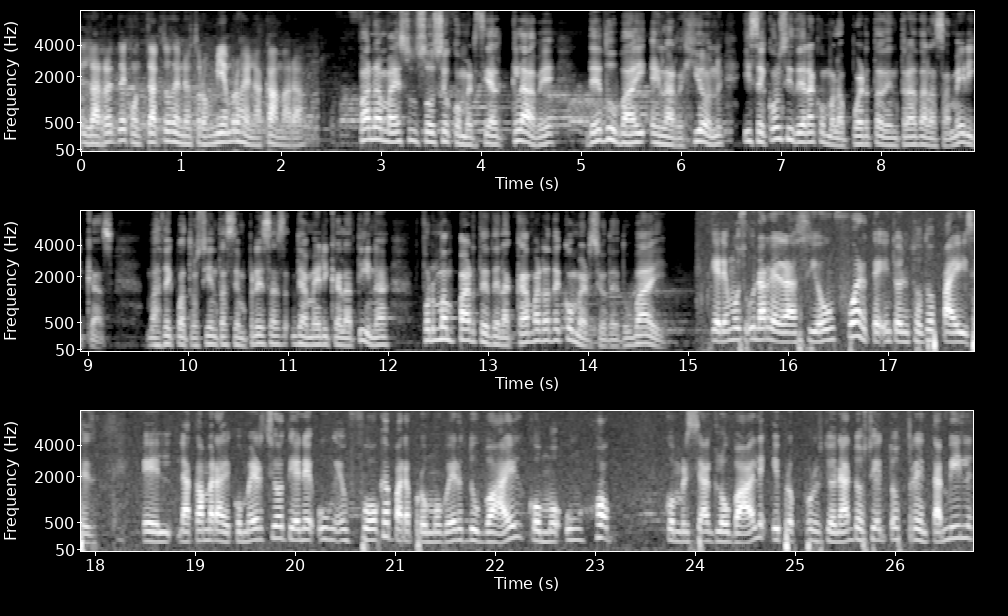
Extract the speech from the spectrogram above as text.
la red de contactos de nuestros miembros en la Cámara. Panamá es un socio comercial clave de Dubái en la región y se considera como la puerta de entrada a las Américas. Más de 400 empresas de América Latina forman parte de la Cámara de Comercio de Dubái. Queremos una relación fuerte entre estos dos países. la Cámara de Comercio tiene un enfoque para promover Dubái como un hub comercial global y proporcionar 230 mil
